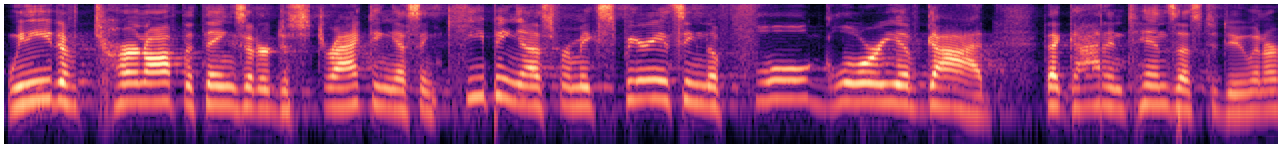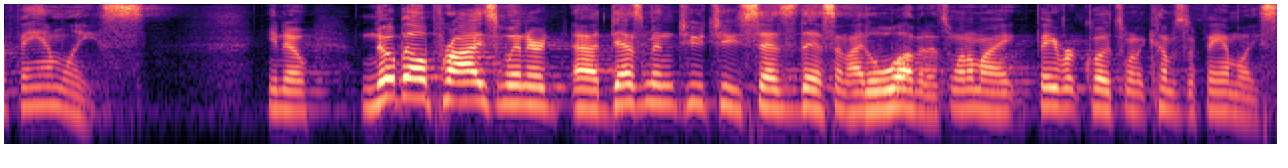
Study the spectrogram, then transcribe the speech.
We need to turn off the things that are distracting us and keeping us from experiencing the full glory of God that God intends us to do in our families. You know, Nobel Prize winner uh, Desmond Tutu says this, and I love it. It's one of my favorite quotes when it comes to families.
